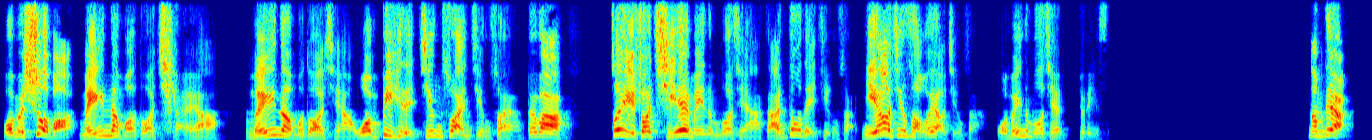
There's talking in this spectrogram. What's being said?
我们社保没那么多钱呀，没那么多钱啊，我们必须得精算精算呀，对吧？所以说，企业没那么多钱啊，咱都得精算。你要精算，我也要精算。我没那么多钱，就这意思。那么第二，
